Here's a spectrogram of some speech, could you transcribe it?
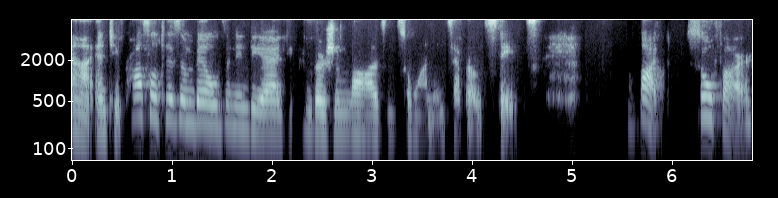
uh, anti proselytism bills in India, anti conversion laws, and so on in several states. But so far,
